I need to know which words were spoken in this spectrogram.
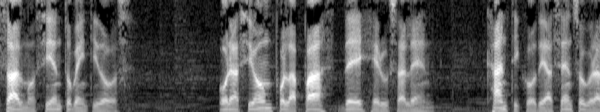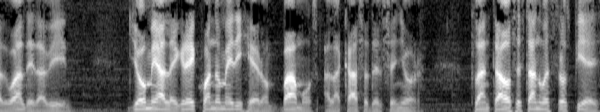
Salmo 122 Oración por la paz de Jerusalén cántico de ascenso gradual de David. Yo me alegré cuando me dijeron, vamos a la casa del Señor. Plantados están nuestros pies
